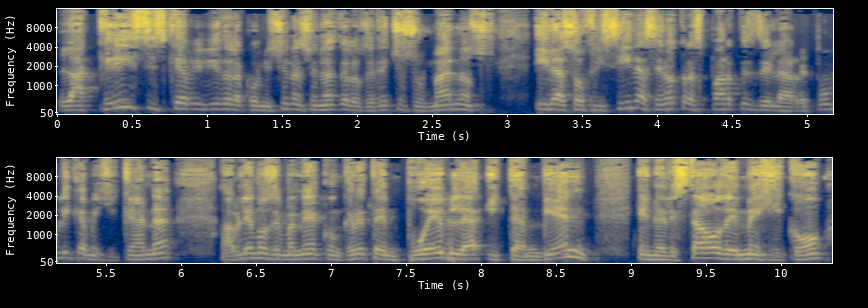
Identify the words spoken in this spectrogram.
la crisis que ha vivido la Comisión Nacional de los Derechos Humanos y las oficinas en otras partes de la República Mexicana, hablemos de manera concreta en Puebla y también en el Estado de México,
